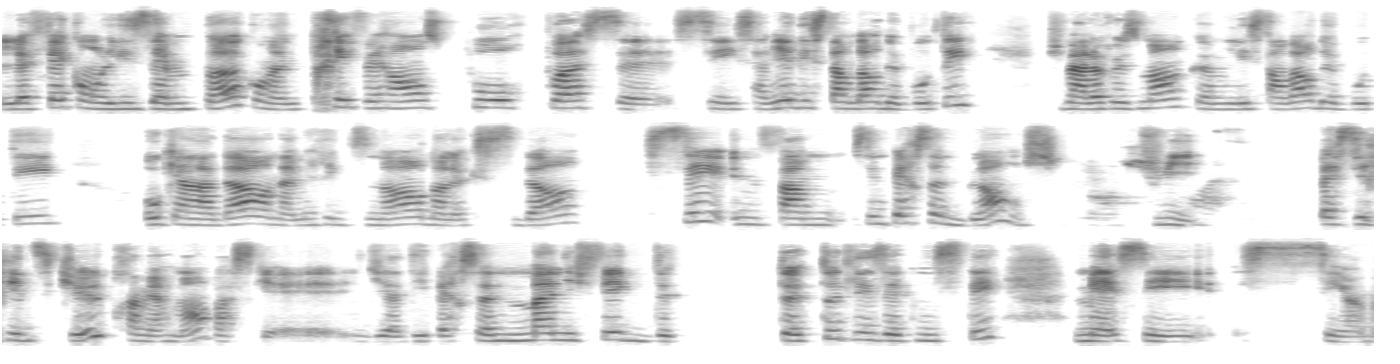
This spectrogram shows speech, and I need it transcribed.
le fait qu'on les aime pas, qu'on a une préférence pour pas, ça vient des standards de beauté. Puis malheureusement, comme les standards de beauté au Canada, en Amérique du Nord, dans l'Occident, c'est une femme, c'est une personne blanche. Puis ben, c'est ridicule, premièrement, parce qu'il y a des personnes magnifiques de, toutes les ethnicités, mais c'est c'est un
